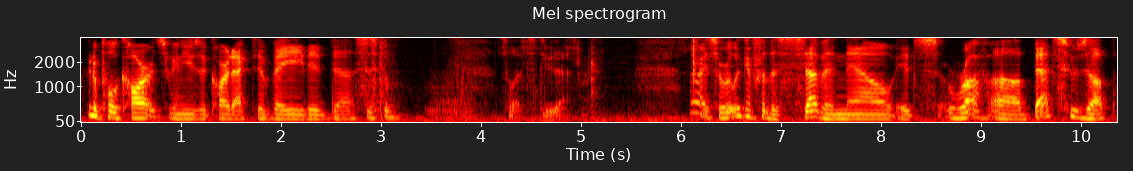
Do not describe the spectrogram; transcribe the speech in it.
We're going to pull cards. We're going to use a card activated uh, system. So let's do that. All right, so we're looking for the seven now. It's rough. Uh, Betts, who's up.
